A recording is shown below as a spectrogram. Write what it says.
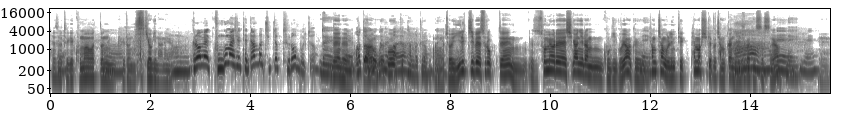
그래서 네. 되게 고마웠던 아. 그런 기억이 나네요. 음, 그러면 궁금하실 텐데 한번 직접 들어보죠. 네, 네. 네. 네. 어떤 곡을 한번 들어볼까요? 어, 저희 1집에 수록된 소멸의 시간이란 곡이고요. 그 네. 평창 올림픽 폐막식에도 잠깐 아, 예주가 됐었어요. 네. 네. 네. 예,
